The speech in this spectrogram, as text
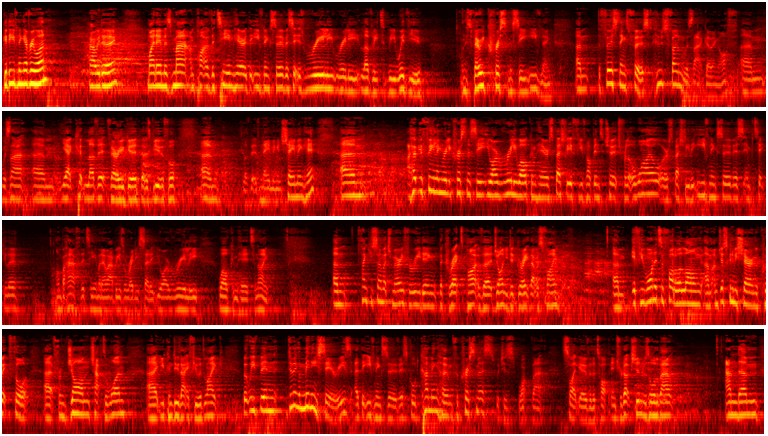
Good evening, everyone. How are we doing? My name is Matt. I'm part of the team here at the evening service. It is really, really lovely to be with you on this very Christmassy evening. Um, the first things first, whose phone was that going off? Um, was that, um, yeah, could love it, very good, that was beautiful. Um, a bit of naming and shaming here. Um, I hope you're feeling really Christmassy. You are really welcome here, especially if you've not been to church for a little while, or especially the evening service in particular. On behalf of the team, I know Abby's already said it, you are really welcome here tonight. Um, thank you so much, Mary, for reading the correct part of that. John, you did great, that was fine. Um, if you wanted to follow along, um, I'm just going to be sharing a quick thought uh, from John chapter 1. Uh, you can do that if you would like. But we've been doing a mini series at the evening service called Coming Home for Christmas, which is what that slightly over the top introduction was all about. And um,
